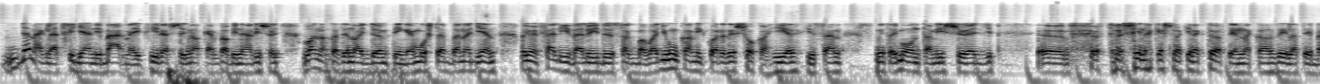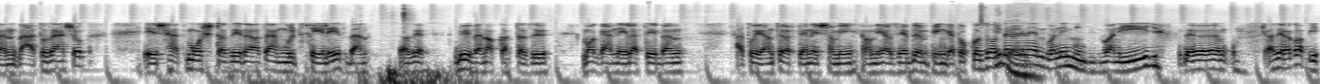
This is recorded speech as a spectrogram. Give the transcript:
de meg lehet figyelni bármelyik hírességnek, akár Gabinál is, hogy vannak azért nagy dömpingek. Most ebben egy ilyen, hogy mondjam, felívelő időszakban vagyunk, amikor azért sok a hír, hiszen, mint hogy mondtam is, ő egy ö, ösztönös énekes, akinek történnek az életében változások, és hát most azért az elmúlt fél évben azért bőven akadt az ő magánéletében hát olyan történés, ami, ami azért dömpinget okozott, Igen. de azért nem, van, nem mindig van így. Ö, Azért a Gabi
